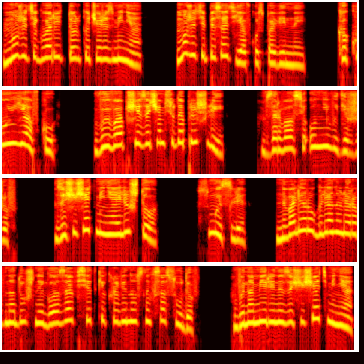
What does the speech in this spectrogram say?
«Можете говорить только через меня. Можете писать явку с повинной». «Какую явку? Вы вообще зачем сюда пришли?» Взорвался он, не выдержав. «Защищать меня или что?» «В смысле?» На Валеру глянули равнодушные глаза в сетке кровеносных сосудов. «Вы намерены защищать меня?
